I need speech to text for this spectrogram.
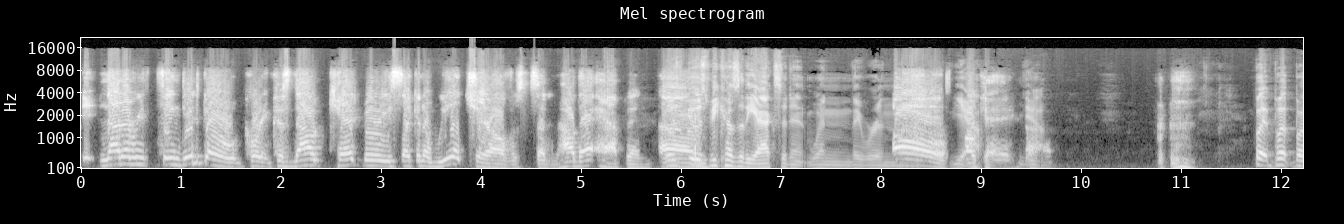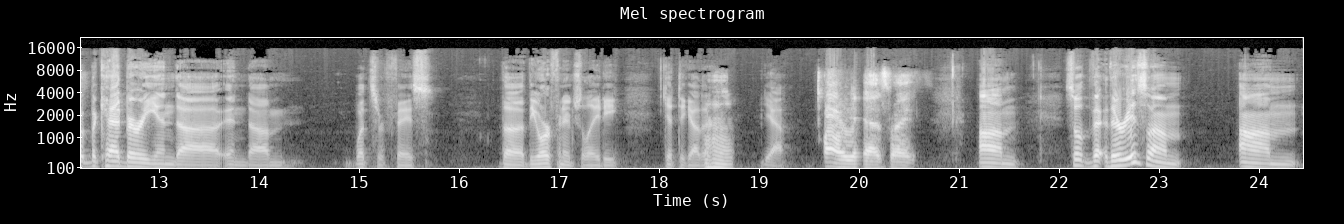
it, not everything did go according because now Cadbury's like in a wheelchair all of a sudden. How that happened? It was, it Um, was because of the accident when they were in. The, oh, yeah. okay, Yeah. Uh, But but but but Cadbury and uh and um what's her face? The the orphanage lady get together. Mhm. Yeah. oh yeah, that's right. Um so th- there is um um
